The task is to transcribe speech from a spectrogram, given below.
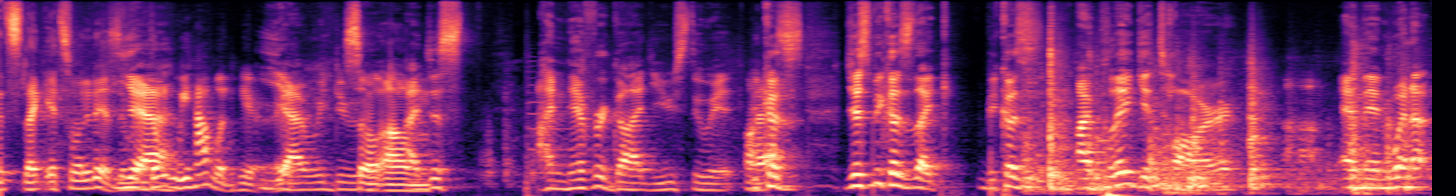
it's like it's what it is. Yeah. Don't- we have one here. right? Yeah, we do. So um, I just I never got used to it Oh, yeah? because just because like because I play guitar uh-huh. and then when I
